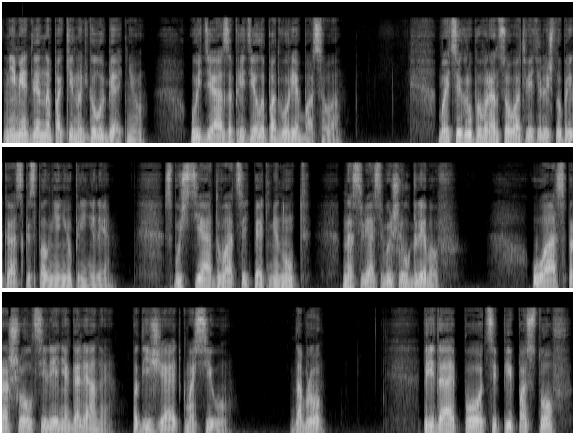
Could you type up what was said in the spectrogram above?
Немедленно покинуть голубятню, уйдя за пределы подворья Басова. Бойцы группы Воронцова ответили, что приказ к исполнению приняли. Спустя 25 минут на связь вышел Глебов. УАЗ прошел селение Голяны, подъезжает к массиву. «Добро. Передай по цепи постов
